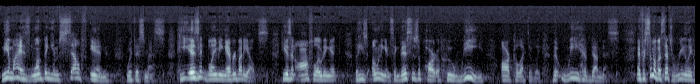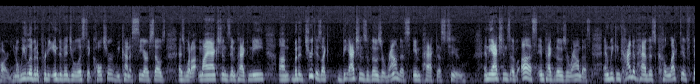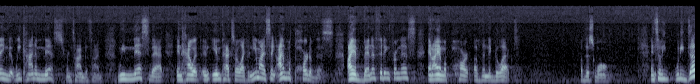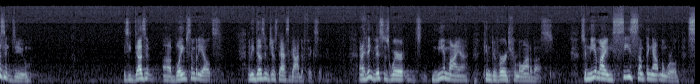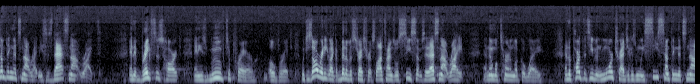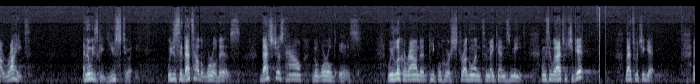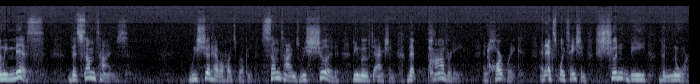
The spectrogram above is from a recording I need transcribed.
Nehemiah is lumping himself in with this mess. He isn't blaming everybody else, he isn't offloading it, but he's owning it and saying, This is a part of who we are collectively, that we have done this. And for some of us, that's really hard. You know, we live in a pretty individualistic culture. We kind of see ourselves as what I, my actions impact me. Um, but the truth is, like, the actions of those around us impact us too. And the actions of us impact those around us. And we can kind of have this collective thing that we kind of miss from time to time. We miss that in how it, it impacts our life. And Nehemiah is saying, I'm a part of this. I am benefiting from this, and I am a part of the neglect of this wall. And so he, what he doesn't do is he doesn't uh, blame somebody else, and he doesn't just ask God to fix it. And I think this is where Nehemiah can diverge from a lot of us. So Nehemiah, he sees something out in the world, something that's not right, and he says, That's not right. And it breaks his heart, and he's moved to prayer over it, which is already like a bit of a stretch for us. A lot of times we'll see something, say, That's not right, and then we'll turn and look away. And the part that's even more tragic is when we see something that's not right, and then we just get used to it. We just say, that's how the world is. That's just how the world is. We look around at people who are struggling to make ends meet, and we say, well, that's what you get. That's what you get. And we miss that sometimes we should have our hearts broken. Sometimes we should be moved to action. That poverty and heartbreak and exploitation shouldn't be the norm.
